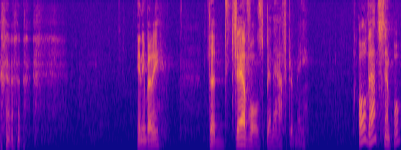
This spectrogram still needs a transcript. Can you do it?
Anybody? The devil's been after me. Oh, that's simple.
